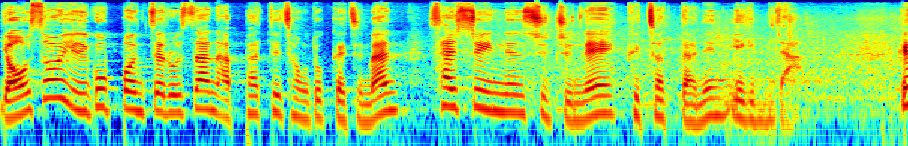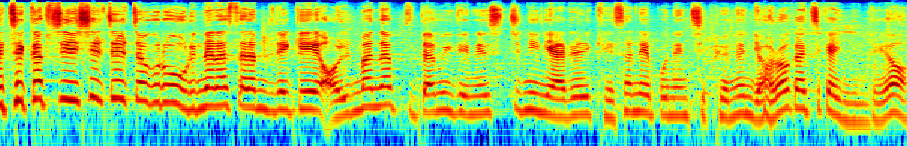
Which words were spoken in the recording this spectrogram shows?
여섯 일곱 번째로 싼 아파트 정도까지만 살 수 있는 수준에 그쳤다는 얘기입니다. 그 집값이 실질적으로 우리나라 사람들에게 얼마나 부담이 되는 수준이냐를 계산해보는 지표는 여러 가지가 있는데요.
